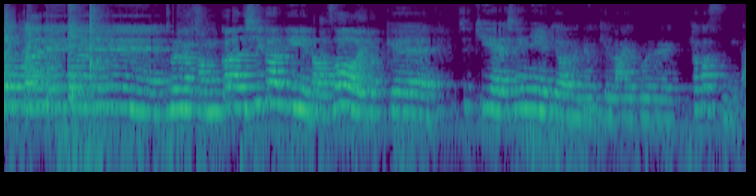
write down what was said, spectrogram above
축하해. 저희가 잠깐 시간이 나서 이렇게 츠키의 생일 겸 이렇게 라이브를 켜봤습니다.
